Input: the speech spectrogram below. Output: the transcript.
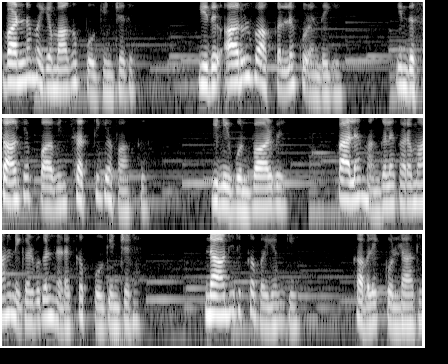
வண்ணமயமாகப் போகின்றது. இது அருள் வாக்கல்ல குழந்தையே. இந்த சாயப்பாவின் சத்திய வாக்கு. இனி உன் வாழ்வில் பல மங்களகரமான நிகழ்வுகள் நடக்கப் போகின்றன. நான் இருக்க பயம் ஏன்? கவலை கொள்ளாதே.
